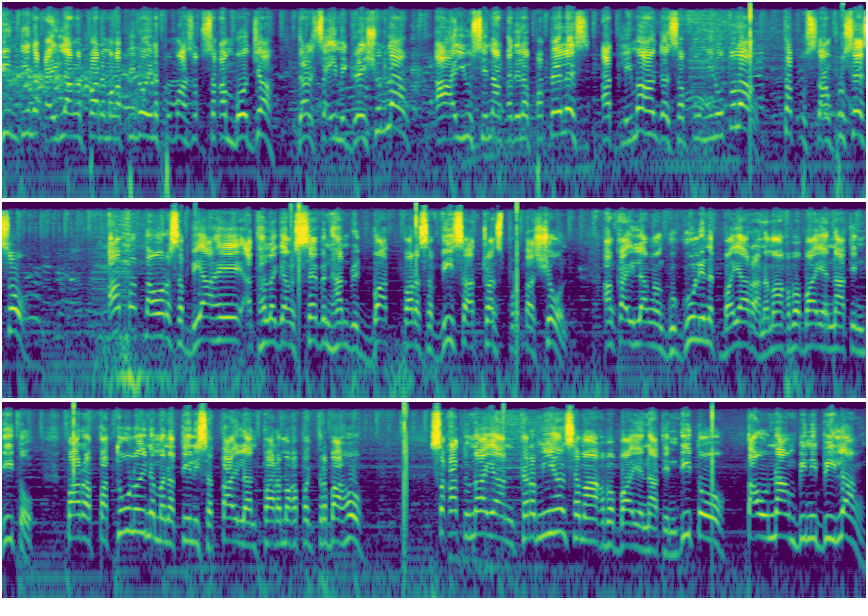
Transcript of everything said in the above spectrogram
Hindi na kailangan pa ng mga Pinoy na pumasok sa Cambodia dahil sa immigration lang, aayusin ang kanilang papeles at 5 hanggang 10 minuto lang, tapos na ang proseso. Apat na oras sa biyahe at halagang 700 baht para sa visa at transportasyon ang kailangang gugulin at bayaran ng mga kababayan natin dito para patuloy na manatili sa Thailand para makapagtrabaho. Sa katunayan, karamihan sa mga kababayan natin dito, taon na ang binibilang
